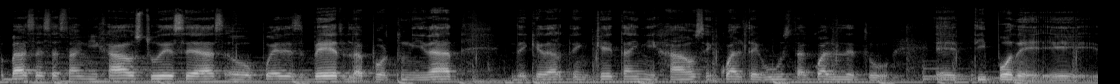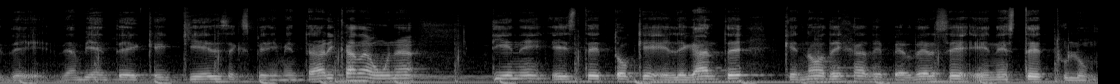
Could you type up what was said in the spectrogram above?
vas a esa tiny house, tú deseas o puedes ver la oportunidad de quedarte en qué tiny house, en cuál te gusta, cuál es de tu eh, tipo eh, de, de, ambiente que quieres experimentar y cada una tiene este toque elegante que no deja de perderse en este Tulum.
